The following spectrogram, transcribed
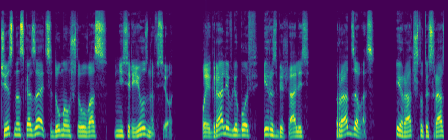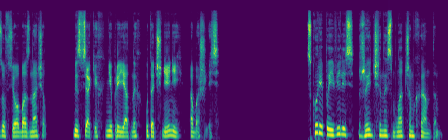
«Честно сказать, думал, что у вас несерьезно все. Поиграли в любовь и разбежались. Рад за вас. И рад, что ты сразу все обозначил. Без всяких неприятных уточнений обошлись». Вскоре появились женщины с младшим хантом,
